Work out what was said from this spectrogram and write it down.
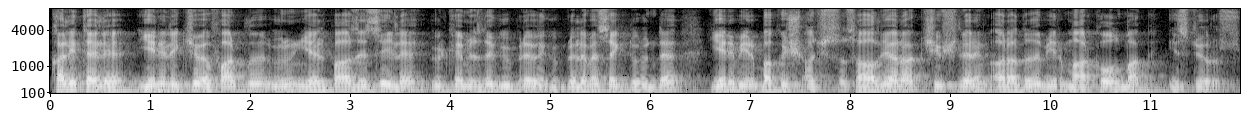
Kaliteli, yenilikçi ve farklı ürün yelpazesiyle ülkemizde gübre ve gübreleme sektöründe yeni bir bakış açısı sağlayarak çiftçilerin aradığı bir marka olmak istiyoruz.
